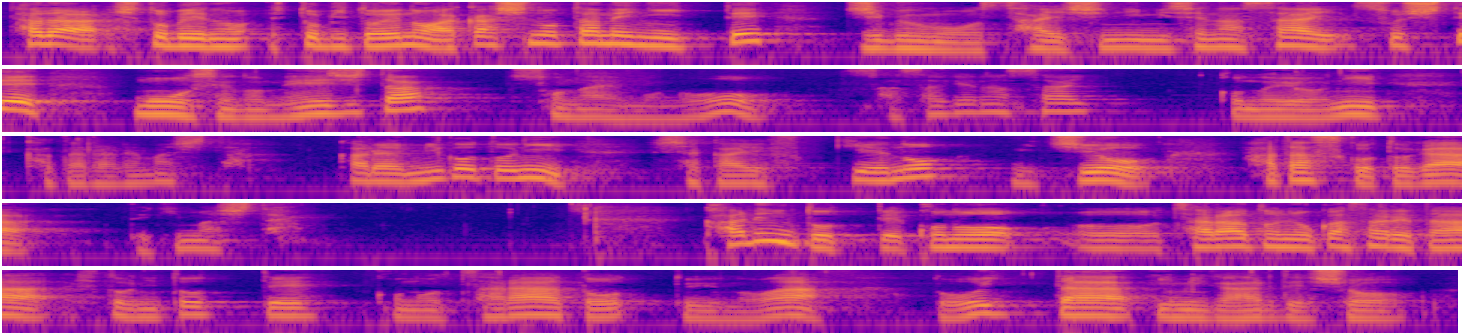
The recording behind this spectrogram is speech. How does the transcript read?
ただ人々への証のために行って自分を祭司に見せなさい。そしてモーセの命じた供え物を捧げなさい。このように語られました。彼は見事に社会復帰への道を果たすことができました。彼にとってこのツァラートに侵された人にとってこのツァラートというのはどういった意味があるでしょう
